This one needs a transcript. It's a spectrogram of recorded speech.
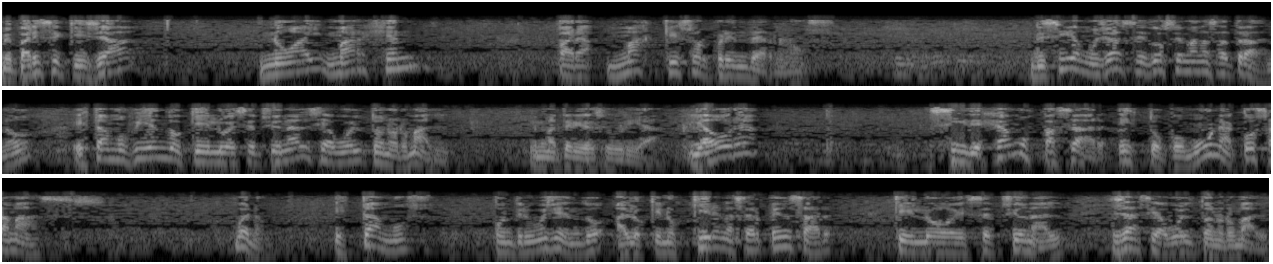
Me parece que ya no hay margen para más que sorprendernos. Decíamos ya hace dos semanas atrás, ¿no? Estamos viendo que lo excepcional se ha vuelto normal en materia de seguridad. Y ahora, si dejamos pasar esto como una cosa más, bueno, estamos contribuyendo a los que nos quieren hacer pensar que lo excepcional ya se ha vuelto normal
